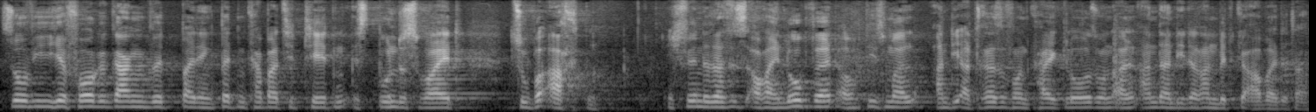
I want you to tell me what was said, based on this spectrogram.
So wie hier vorgegangen wird bei den Bettenkapazitäten, ist bundesweit zu beachten. Ich finde, das ist auch ein Lob wert, auch diesmal an die Adresse von Kai Klose und allen anderen, die daran mitgearbeitet haben.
